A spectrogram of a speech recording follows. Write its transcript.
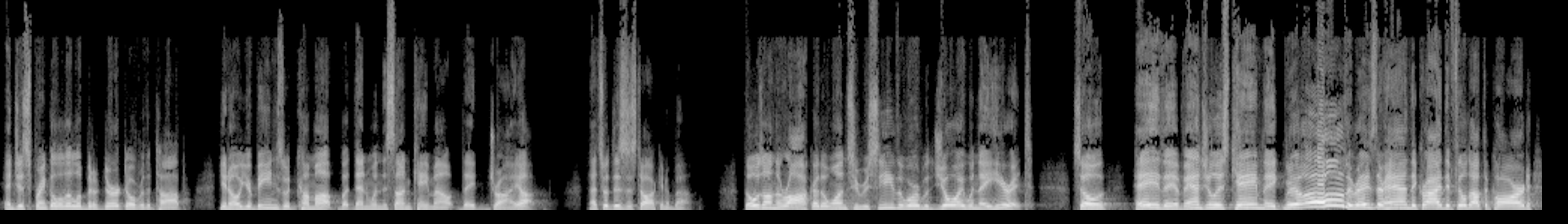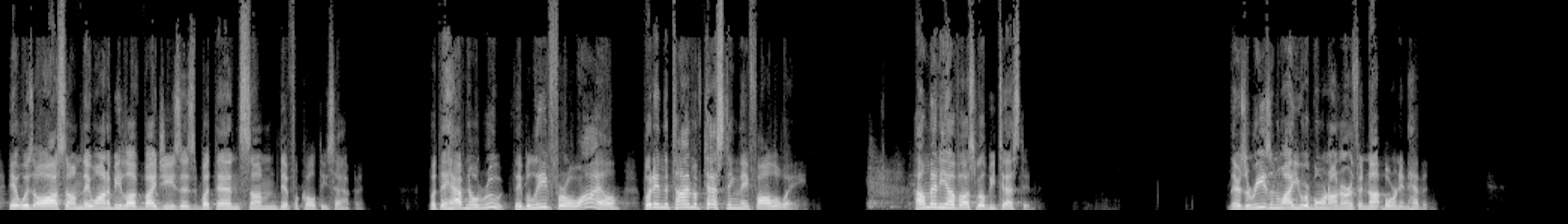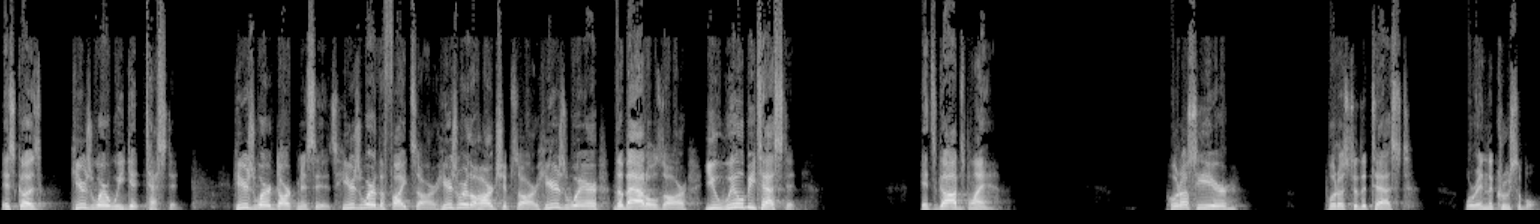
and just sprinkle a little bit of dirt over the top, you know, your beans would come up, but then when the sun came out, they'd dry up. That's what this is talking about. Those on the rock are the ones who receive the word with joy when they hear it. So, hey, the evangelist came, they, oh, they raised their hand, they cried, they filled out the card. It was awesome. They want to be loved by Jesus, but then some difficulties happen. But they have no root. They believe for a while, but in the time of testing, they fall away. How many of us will be tested? There's a reason why you were born on earth and not born in heaven. It's because here's where we get tested. Here's where darkness is. Here's where the fights are. Here's where the hardships are. Here's where the battles are. You will be tested. It's God's plan. Put us here, put us to the test. We're in the crucible.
